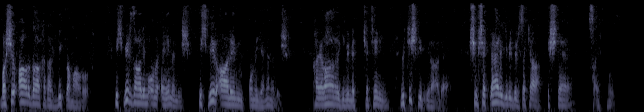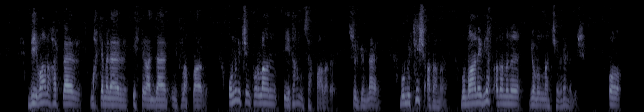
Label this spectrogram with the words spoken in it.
Başı dağa kadar dik ve mağrur. Hiçbir zalim onu eğememiş, hiçbir alim onu yenememiş. Kayalar gibi çetin, müthiş bir irade. Şimşekler gibi bir zeka, işte Said Nur. Divan-ı harpler, mahkemeler, ihtilaller, inkılaplar, onun için kurulan idam sehpaları, sürgünler, bu müthiş adamı, bu maneviyat adamını yolundan çevirememiş. O,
